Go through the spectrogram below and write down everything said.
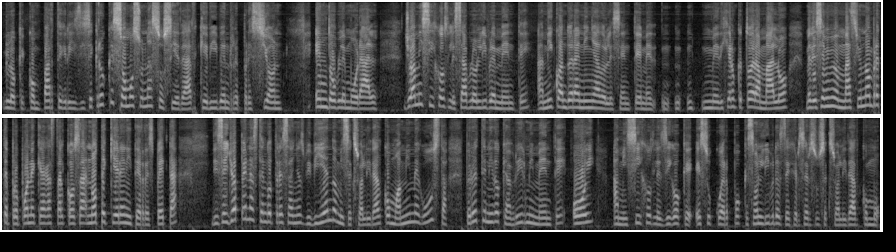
lo que comparte Gris. Dice, creo que somos una sociedad que vive en represión, en doble moral, yo a mis hijos les hablo libremente. A mí cuando era niña adolescente me, me, dijeron que todo era malo. Me decía mi mamá, si un hombre te propone que hagas tal cosa, no te quiere ni te respeta. Dice, yo apenas tengo tres años viviendo mi sexualidad como a mí me gusta, pero he tenido que abrir mi mente. Hoy a mis hijos les digo que es su cuerpo, que son libres de ejercer su sexualidad como,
